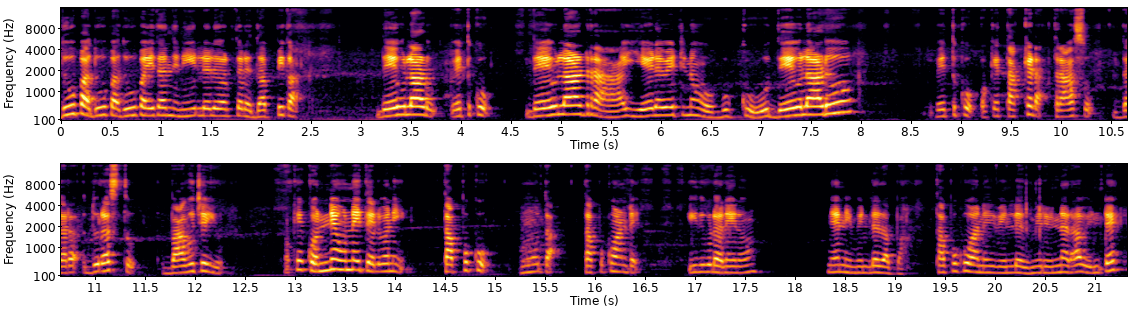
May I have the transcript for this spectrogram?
దూప దూప దూప అవుతుంది నీళ్ళు దొరుకుతలేదు దప్పిక. దేవులాడు వెతుకు. దేవులాడ్రా ఓ బుక్కు. దేవులాడు వెతుకు. ఓకే తక్కెడ త్రాసు. దర దురస్తు. బాగు చెయ్యు. ఓకే కొన్నే ఉన్నాయి తెలివని. తప్పుకు మూత. తప్పుకు అంటే ఇది కూడా నేను నేను వినలేదబ్బా. తప్పుకు అనేది వినలేదు. మీరు విన్నారా? వింటే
